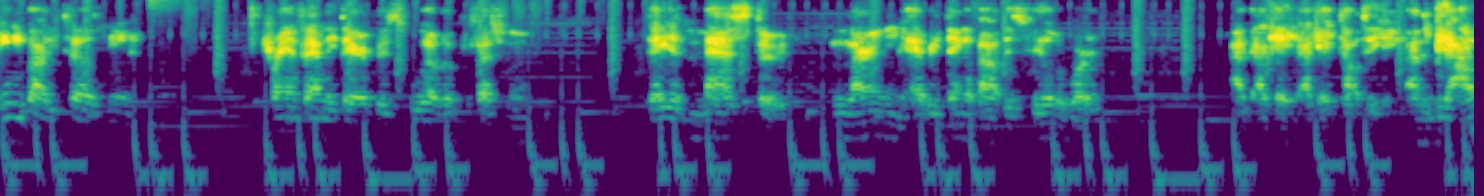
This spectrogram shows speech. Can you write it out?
anybody tells me trans family therapists, whoever professional, they have mastered learning everything about this field of work I, I can't I can't talk to you. I just be I'm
